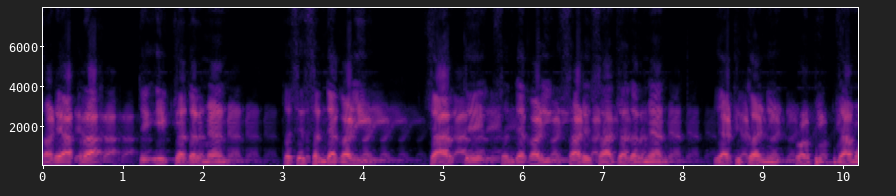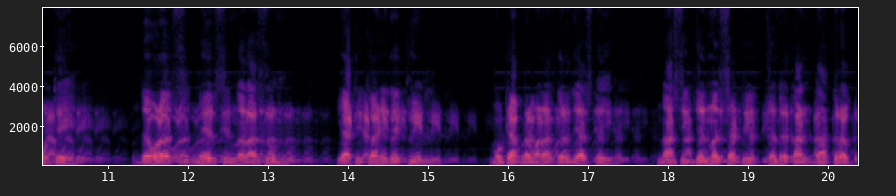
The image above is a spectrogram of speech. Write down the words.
साडे अकरा ते एकच्या दरम्यान तसेच संध्याकाळी चार ते संध्याकाळी साडेसहाच्या दरम्यान या ठिकाणी ट्रॉफिक जाम होते. जवळच मेर सिग्नल असून या ठिकाणी देखील मोठ्या प्रमाणात गर्दी असते. नाशिक जन्मसाठी चंद्रकांत धात्रक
